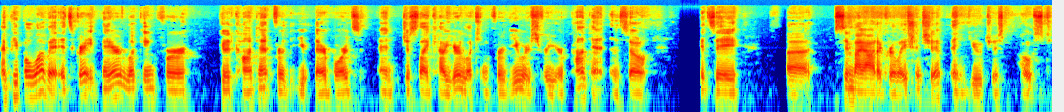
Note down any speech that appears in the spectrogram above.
And people love it. It's great. They're looking for good content for their boards and just like how you're looking for viewers for your content. And so it's a uh, symbiotic relationship and you just post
